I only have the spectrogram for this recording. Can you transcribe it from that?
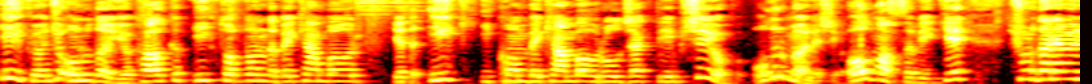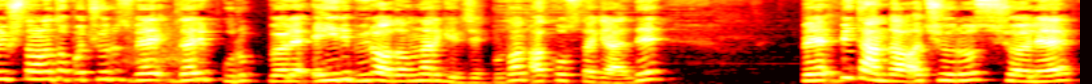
ilk önce onu dayıyor. Kalkıp ilk toptan da Beckenbauer ya da ilk ikon Beckenbauer olacak diye bir şey yok. Olur mu öyle şey? Olmaz tabii ki. Şuradan hemen 3 tane top açıyoruz ve garip grup böyle eğri büğrü adamlar gelecek buradan. Acosta geldi. Ve bir tane daha açıyoruz şöyle.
